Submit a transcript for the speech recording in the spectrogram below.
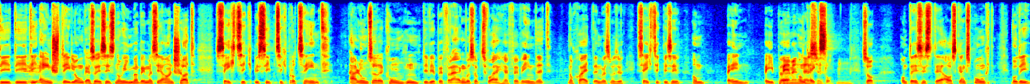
die, die, die Einstellung. Also es ist noch immer, wenn man sich anschaut, 60 bis 70 Prozent all unserer Kunden, die wir befragen, was habt ihr vorher verwendet, noch heute muss man sagen, 60 bis haben Pen, Paper Payment und Excel. Mhm. So, und das ist der Ausgangspunkt, wo die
